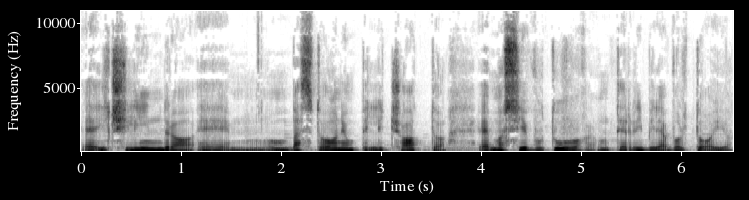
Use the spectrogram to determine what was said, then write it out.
eh, il cilindro, un bastone, un pellicciotto, eh, Monsieur Un terribile avvoltoio.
